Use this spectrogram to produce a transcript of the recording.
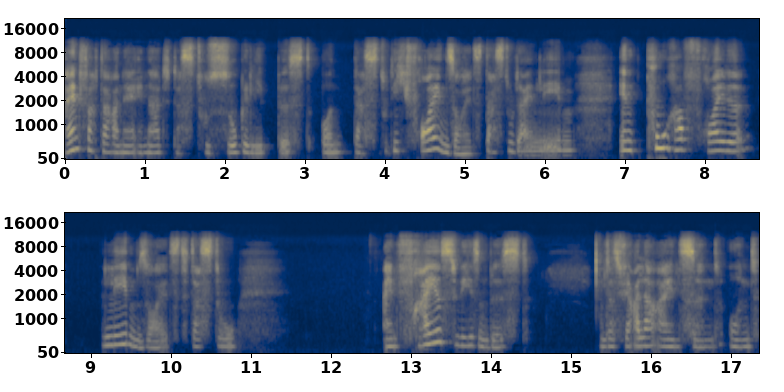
einfach daran erinnert, dass du so geliebt bist und dass du dich freuen sollst, dass du dein Leben in purer Freude leben sollst, dass du ein freies Wesen bist und dass wir alle eins sind und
